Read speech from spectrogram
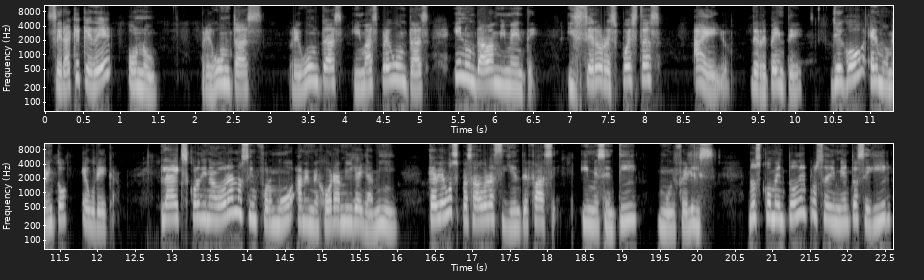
¿Será que quedé o no? Preguntas, preguntas y más preguntas inundaban mi mente y cero respuestas a ello. De repente, llegó el momento eureka. La ex coordinadora nos informó a mi mejor amiga y a mí que habíamos pasado la siguiente fase y me sentí muy feliz nos comentó del procedimiento a seguir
